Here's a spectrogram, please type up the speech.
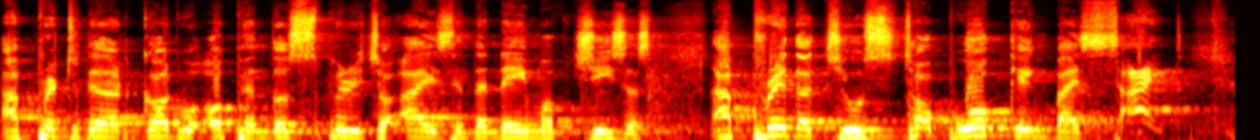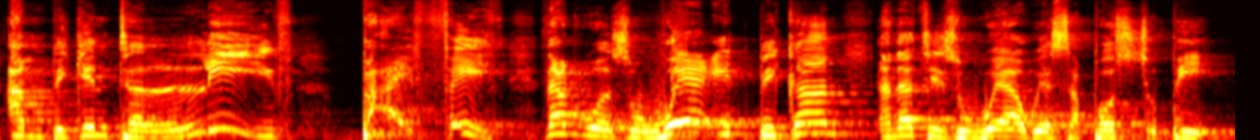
I pray today that God will open those spiritual eyes in the name of Jesus. I pray that you stop walking by sight and begin to live by faith. That was where it began, and that is where we're supposed to be.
